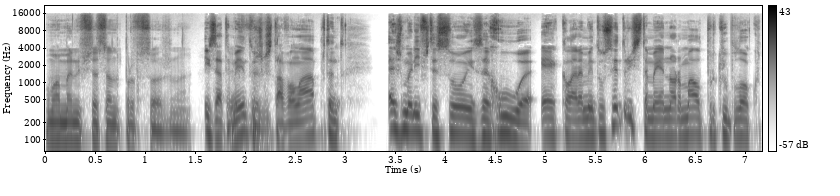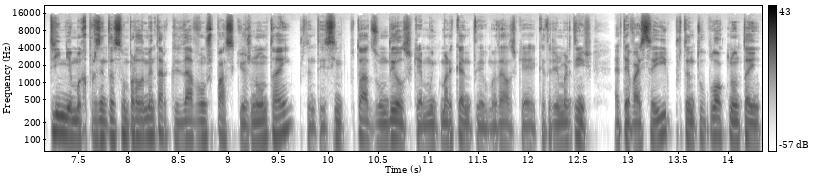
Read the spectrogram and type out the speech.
uma manifestação de professores, não é? Exatamente, os que estavam lá, portanto as manifestações, a rua é claramente o centro, isso também é normal porque o Bloco tinha uma representação parlamentar que lhe dava um espaço que hoje não tem, portanto tem cinco deputados, um deles que é muito marcante, uma delas que é a Catarina Martins, até vai sair, portanto o Bloco não tem,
